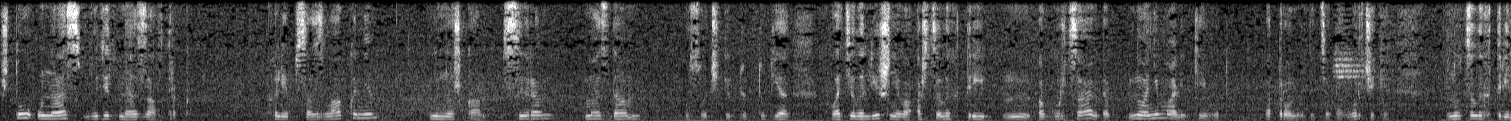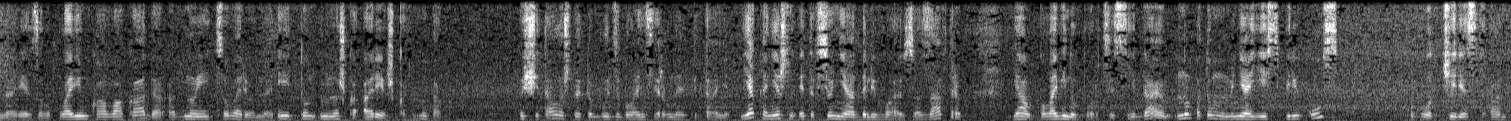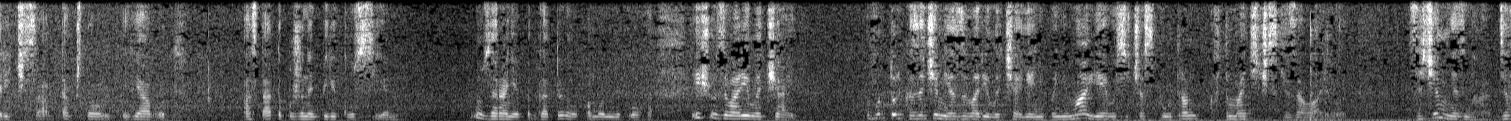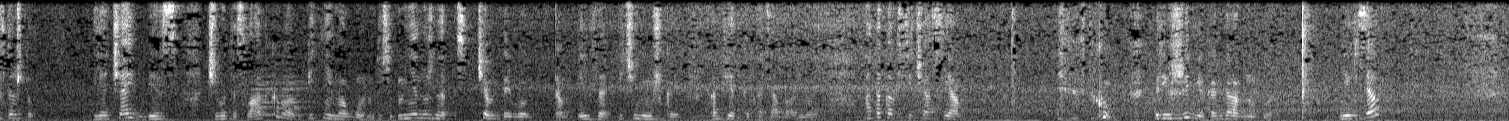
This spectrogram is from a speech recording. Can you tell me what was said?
Что у нас будет на завтрак? Хлеб со злаками, немножко сыра маздам, кусочки. Тут, тут я хватило лишнего, аж целых три огурца. Ну, они маленькие, вот патроны вот эти вот огурчики. Ну, целых три нарезала. Половинку авокадо, одно яйцо вареное и то немножко орешков. Ну, так, посчитала, что это будет сбалансированное питание. Я, конечно, это все не одолеваю за завтрак. Я половину порции съедаю, но потом у меня есть перекус вот, через а, три часа. Так что я вот остаток уже на перекус съем. Ну, заранее подготовила, по-моему, неплохо. Еще заварила чай. Вот только зачем я заварила чай, я не понимаю. Я его сейчас по утрам автоматически завариваю. Зачем, не знаю. Дело в том, что я чай без чего-то сладкого пить не могу. Ну, то есть мне нужно с чем-то его, там, я не знаю, печенюшкой, конфеткой хотя бы одной. А так как сейчас я в таком режиме, когда, ну, нельзя,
